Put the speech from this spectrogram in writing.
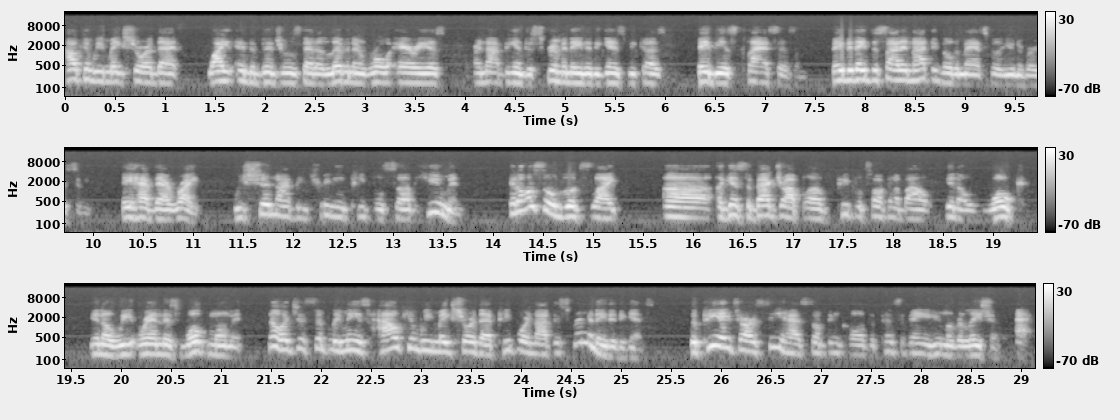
How can we make sure that white individuals that are living in rural areas are not being discriminated against because maybe it's classism? Maybe they decided not to go to Mansfield University. They have that right. We should not be treating people subhuman. It also looks like, uh, against the backdrop of people talking about, you know, woke you know, we, we're in this woke moment. No, it just simply means how can we make sure that people are not discriminated against? The PHRC has something called the Pennsylvania Human Relations Act.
